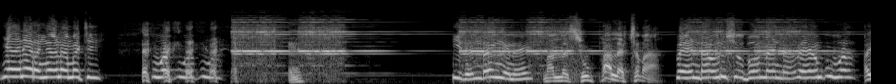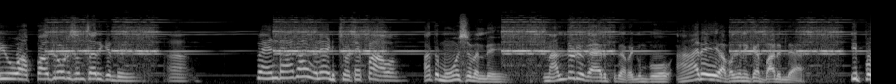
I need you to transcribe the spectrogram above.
ഞാൻ ഇറങ്ങാണ് അമ്മച്ചി. പോവാ, പോവാ, പോവാ. ഇതെന്താ ഇങ്ങനെ? നല്ല ശുഭ ലക്ഷണ വേണ്ട ഒരു ശുഭവും വേണ്ട. വേഗം പോവാ. അയ്യോ അപ്പൊ അതിനോട് സംസാരിക്കണ്ടേ. വേണ്ടാതെ അങ്ങനെ അടിച്ചോട്ടെ പാവം. അത് മോശമല്ലേ? നല്ലൊരു കാര്യത്തിൽ ഇറങ്ങുമ്പോ ആരെയും അവഗണിക്കാൻ പാടില്ല. ഇപ്പൊ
